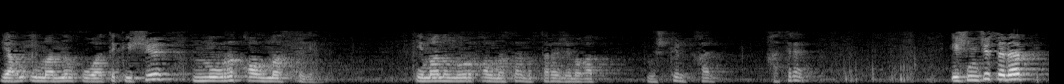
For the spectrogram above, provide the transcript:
Ягъни иманның куәте көче, нуры калмас дигән. Иманның нуры калмаса, мөхтәрәм җәмәгать, мөшкил хәл, хәсрәт. Ишенче сәбәп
